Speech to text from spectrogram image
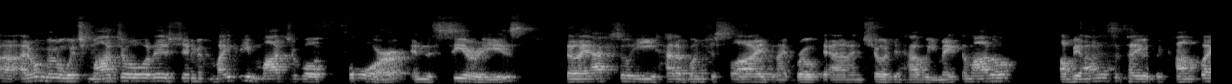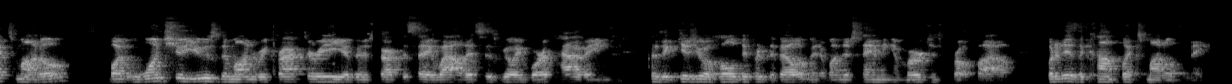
uh, I don't remember which module it is, Jim. It might be module four in the series that I actually had a bunch of slides and I broke down and showed you how we make the model. I'll be honest to tell you, it's a complex model, but once you use them on refractory, you're going to start to say, wow, this is really worth having because it gives you a whole different development of understanding emergence profile. But it is a complex model to make.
